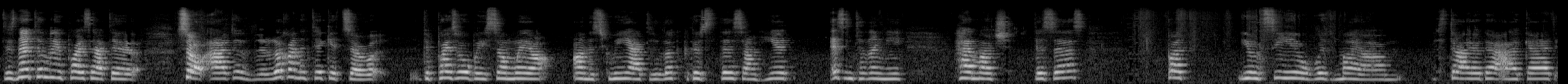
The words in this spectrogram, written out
Does not tell me the price after, so I have look on the ticket, so the price will be somewhere on the screen. I have to look because this on here isn't telling me how much this is. But you'll see with my um style that I got,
